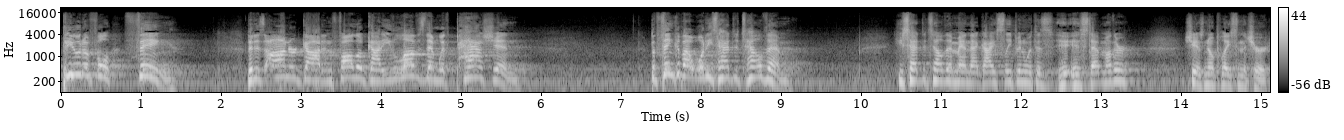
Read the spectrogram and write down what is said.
beautiful thing that has honored God and followed God. He loves them with passion. But think about what he's had to tell them. He's had to tell them, man, that guy sleeping with his, his stepmother, she has no place in the church.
